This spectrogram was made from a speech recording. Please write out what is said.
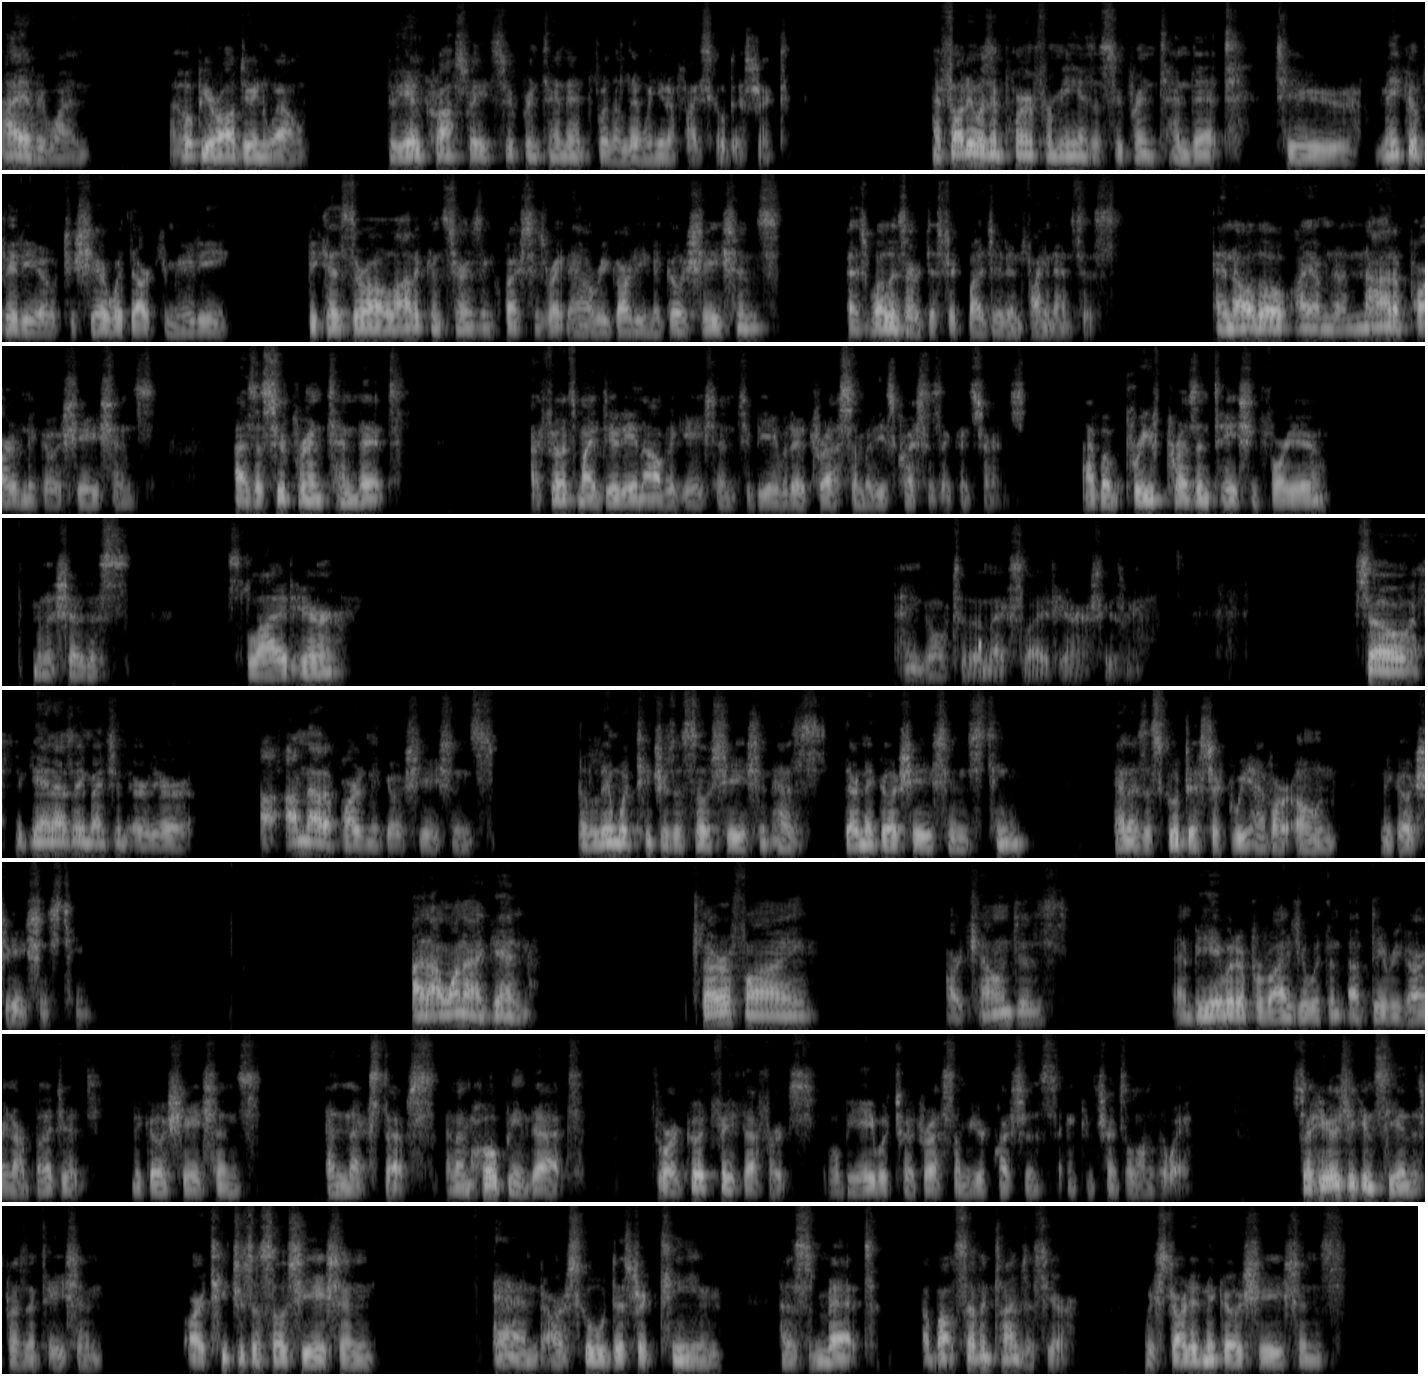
Hi, everyone. I hope you're all doing well. Gudiel Crosthwaite, Superintendent for the Lynwood Unified School District. I felt it was important for me as a superintendent to make a video to share with our community because there are a lot of concerns and questions right now regarding negotiations as well as our district budget and finances. And although I am not a part of negotiations, as a superintendent, I feel it's my duty and obligation to be able to address some of these questions and concerns. I have a brief presentation for you. I'm going to show this slide here. And go to the next slide here, excuse me. So again, as I mentioned earlier, I'm not a part of negotiations. The Lynwood Teachers Association has their negotiations team. And as a school district, we have our own negotiations team. And I want to again clarify our challenges and be able to provide you with an update regarding our budget, negotiations, and next steps. And I'm hoping that through our good faith efforts, we'll be able to address some of your questions and concerns along the way. So here, as you can see in this presentation, our Teachers Association and our school district team has met about seven times this year. We started negotiations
